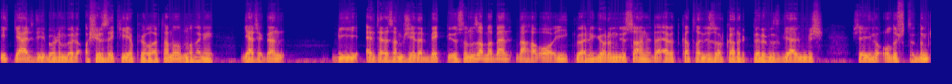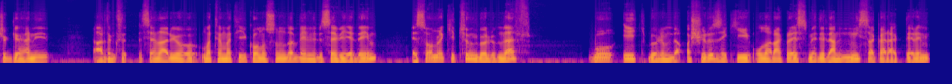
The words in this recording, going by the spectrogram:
ilk geldiği bölüm böyle aşırı zeki yapıyorlar tamam mı? Hani gerçekten bir enteresan bir şeyler bekliyorsunuz ama ben daha o ilk böyle göründüğü sahnede evet katalizör karakterimiz gelmiş şeyini oluşturdum. Çünkü hani artık senaryo matematiği konusunda belli bir seviyedeyim. E sonraki tüm bölümler bu ilk bölümde aşırı zeki olarak resmedilen Misa karakterim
